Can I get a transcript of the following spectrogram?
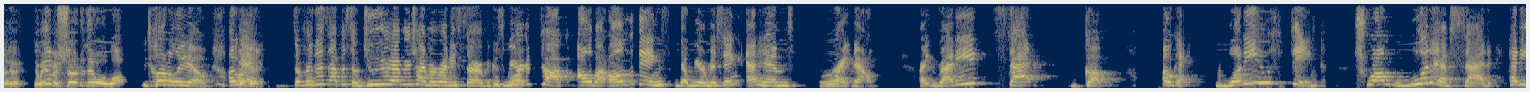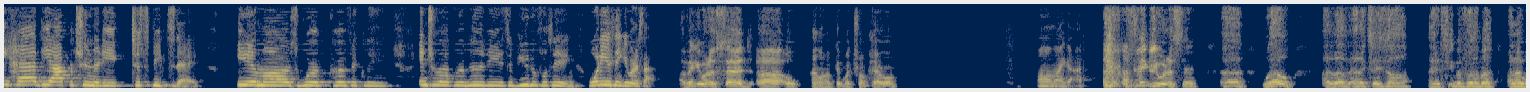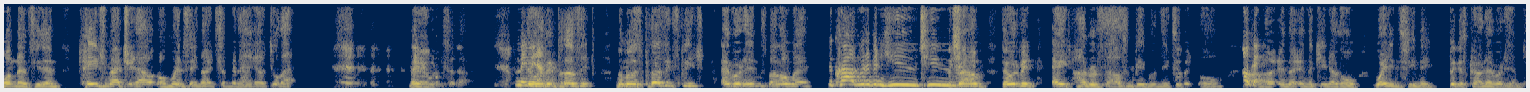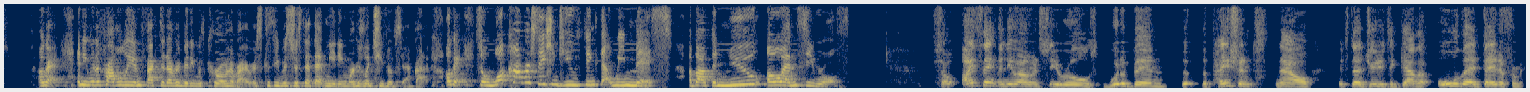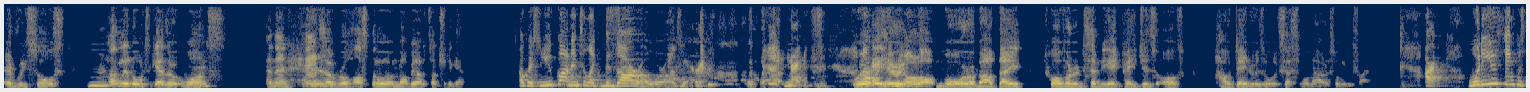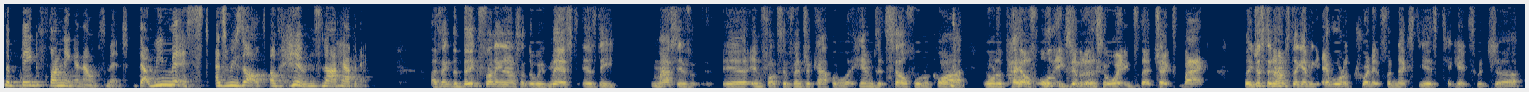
Anyway, do we have a show to do or what? You totally do. Okay. Okay. So for this episode, do you have your timer ready, sir? Because we are All going to talk all about all of the things that we are missing at HIMSS right now. All right, ready, set, go. Okay, what do you think Trump would have said had he had the opportunity to speak today? EMRs work perfectly. Interoperability is a beautiful thing. What do you think he would have said? I think he would have said, uh, oh, hang on, I'll get my Trump hair on. Oh my God. I think he would have said, uh, well, I love Alex Azar and Seema Verma, and I want them to see them cage match it out on Wednesday nights. I'm going to hang out till that. Maybe he wouldn't have said that. Maybe it not. would have been perfect. The most perfect speech ever at HIMSS by a long way. the crowd would have been huge, huge. The huge. crowd, there would have been 800,000 people in the exhibit hall, Okay. uh, in the in the keynote hall, waiting to see me. Biggest crowd ever at HIMSS. Okay. And he would have probably infected everybody with coronavirus because he was just at that meeting where his like chief of staff got it. Okay. So what conversation do you think that we missed about the new ONC rules? So I think the new ONC rules would have been that the patients now, it's their duty to gather all their data from every source, Mhm. huddle it all together at once, and then hand it over to a hospital and not be able to touch it again. Okay. So you've gone into like bizarro world here. nice. We'll Okay. be hearing a lot more about the 1,278 pages of how data is all accessible now. It's all going to be fine. All right. What do you think was the big funding announcement that we missed as a result of HIMSS not happening? I think the big funding announcement that we've missed is the massive uh, influx of venture capital that HIMSS itself will require in order to pay off all the exhibitors who are waiting for their checks back. They just announced they're giving everyone a credit for next year's tickets, which uh,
